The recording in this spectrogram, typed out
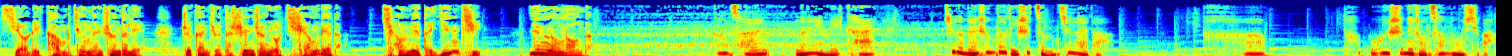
小丽看不清男生的脸，只感觉他身上有强烈的、强烈的阴气，阴冷冷的。刚才门也没开，这个男生到底是怎么进来的？他，他不会是那种脏东西吧？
